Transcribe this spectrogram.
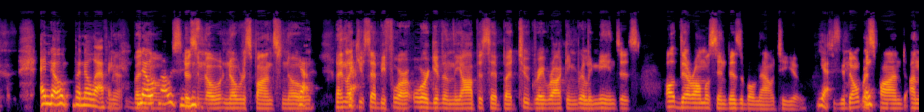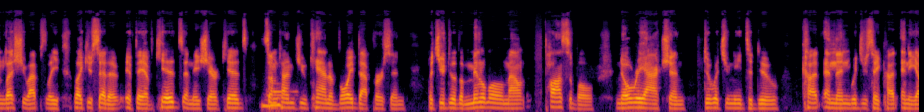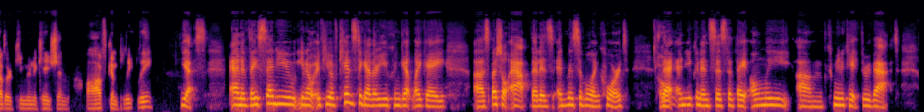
and no, but no laughing. Yeah, but no, no emotions. There's no, no response, no. Yeah. And like yeah. you said before, or give them the opposite, but two gray rocking really means is oh, they're almost invisible now to you. Yes. So you don't respond unless you absolutely, like you said, if they have kids and they share kids, mm-hmm. sometimes you can avoid that person, but you do the minimal amount possible, no reaction, do what you need to do, cut, and then would you say cut any other communication off completely? Yes. And if they send you, you know, if you have kids together, you can get like a, a special app that is admissible in court that, oh. and you can insist that they only um, communicate through that.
